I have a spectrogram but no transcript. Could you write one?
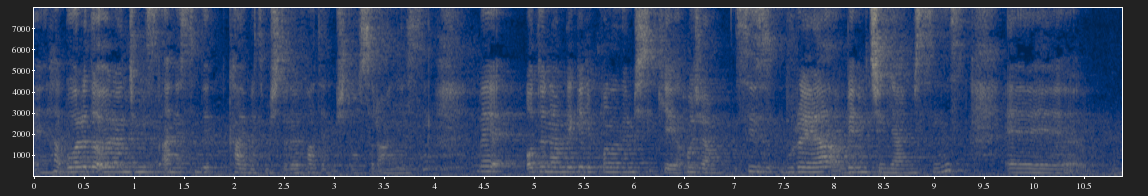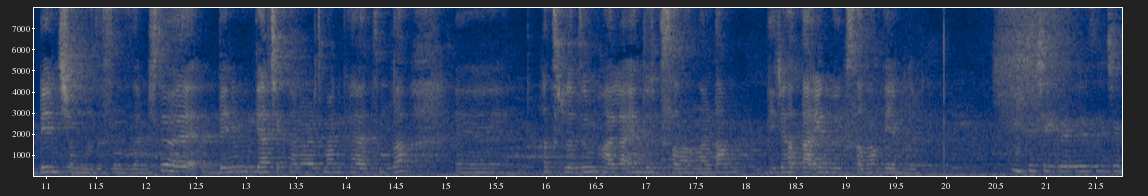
e, ha, bu arada öğrencimiz annesini de kaybetmişti, vefat etmişti o sıra annesi. Ve o dönemde gelip bana demişti ki hocam siz buraya benim için gelmişsiniz. Ee, benim için buradasınız demişti ve benim gerçekten öğretmenlik hayatımda e, hatırladığım hala en duygusal anlardan biri hatta en duygusal an diyebilirim. Teşekkür ederiz hocam.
